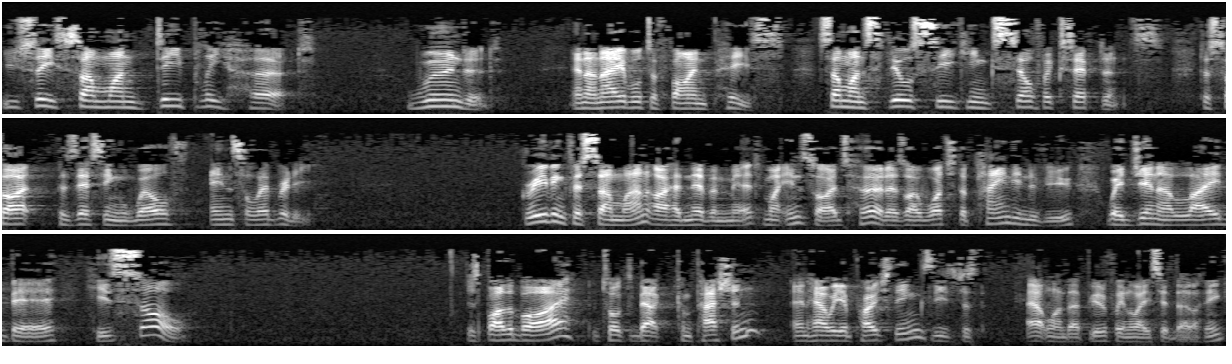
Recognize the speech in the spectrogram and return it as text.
you see someone deeply hurt, wounded, and unable to find peace. Someone still seeking self acceptance, despite possessing wealth and celebrity. Grieving for someone I had never met, my insides hurt as I watched the pained interview where Jenner laid bare his soul. Just by the by, talked about compassion and how we approach things. He's just outlined that beautifully in the way he said that, I think.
